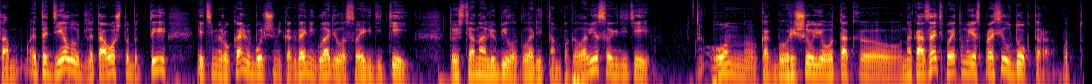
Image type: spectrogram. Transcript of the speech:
там, это делают для того, чтобы ты этими руками больше никогда не гладила своих детей. То есть она любила гладить там по голове своих детей. Он как бы решил ее вот так э, наказать, поэтому я спросил доктора, вот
